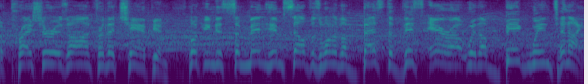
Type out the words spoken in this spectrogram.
The pressure is on for the champion, looking to cement himself as one of the best of this era with a big win tonight.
